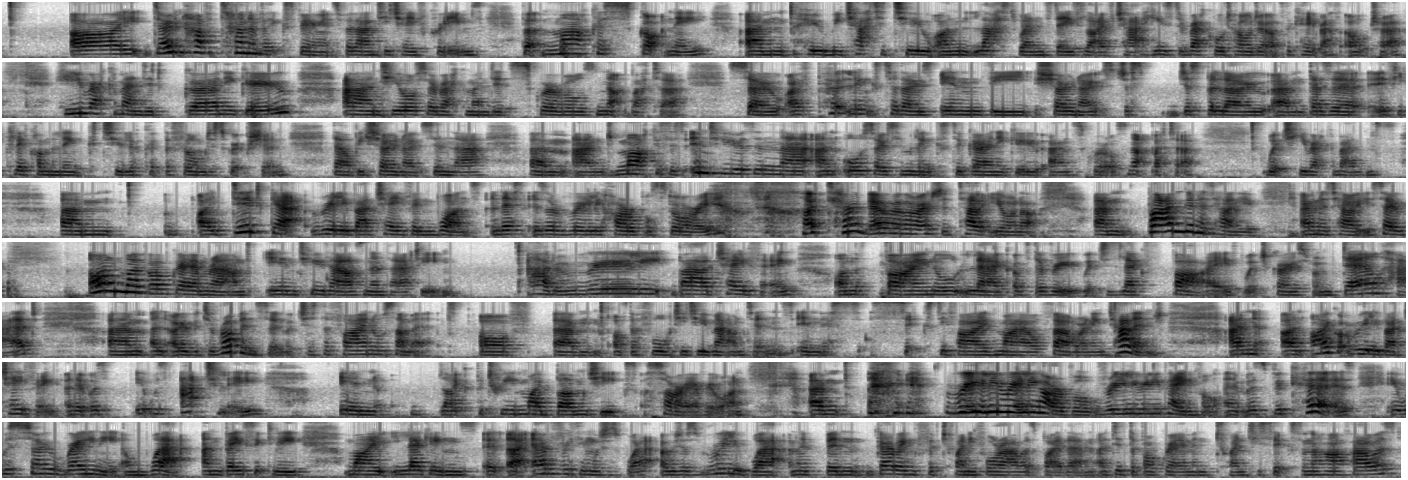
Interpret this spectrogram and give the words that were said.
I don't have a ton of experience with anti chafe creams, but Marcus Scotney, um, who we chatted to on last Wednesday's live chat, he's the record holder of the Cape Wrath Ultra. He recommended Gurney Goo and he also recommended Squirrel's Nut Butter. So I've put links to those in the show notes just just below. Um, there's a if you click on the link to look at the film description, there'll be show notes in there, um, and Marcus's interview is in there, and also some links to Gurney Goo and Squirrel's Nut Butter which he recommends. Um, I did get really bad chafing once, and this is a really horrible story. I don't know whether I should tell it you or not, um, but I'm going to tell you. I'm going to tell you. So, on my Bob Graham round in 2013, I had a really bad chafing on the final leg of the route, which is leg five, which goes from Dale Head um, and over to Robinson, which is the final summit of um, of the 42 mountains in this 65 mile fell running challenge. And and I got really bad chafing, and it was it was actually in like between my bum cheeks. Sorry, everyone. Um, really, really horrible, really, really painful. And it was because it was so rainy and wet, and basically my leggings, uh, everything was just wet. I was just really wet, and I'd been going for 24 hours by then. I did the Bob Graham in 26 and a half hours.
